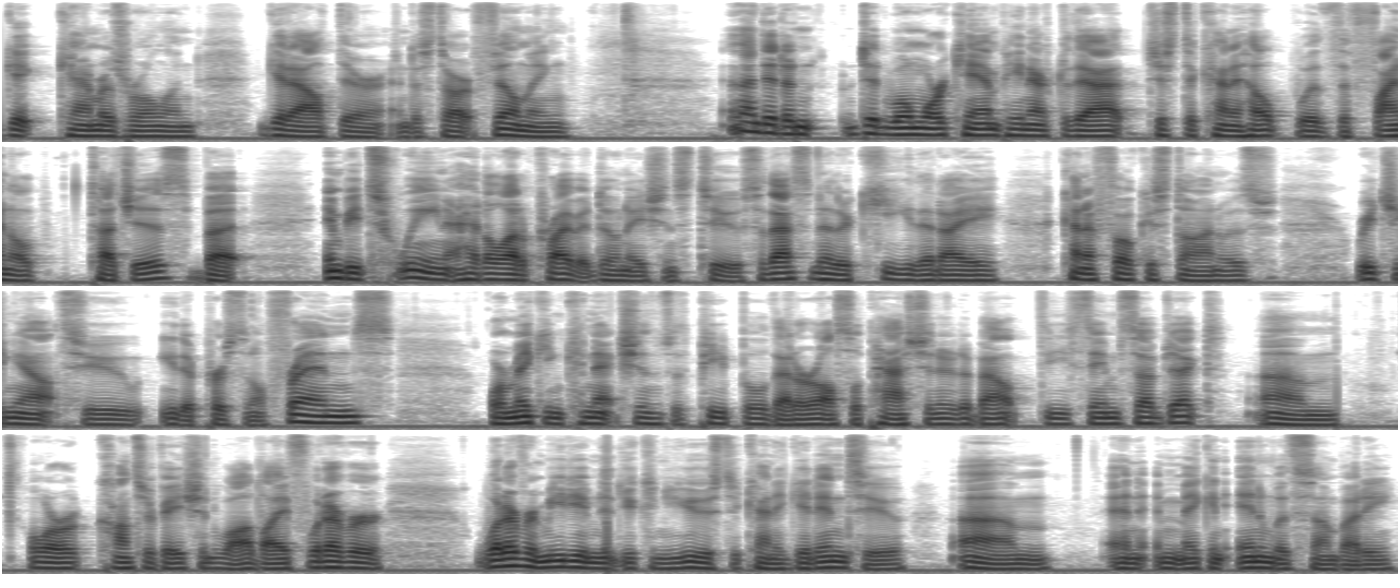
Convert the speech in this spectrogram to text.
get cameras rolling, get out there, and to start filming. And I did a, did one more campaign after that just to kind of help with the final touches. But in between, I had a lot of private donations too. So that's another key that I kind of focused on was reaching out to either personal friends or making connections with people that are also passionate about the same subject um, or conservation, wildlife, whatever whatever medium that you can use to kind of get into um, and, and make an in with somebody.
